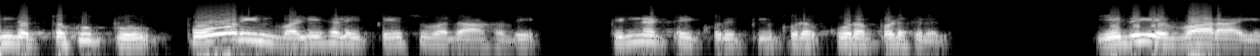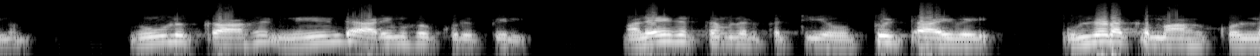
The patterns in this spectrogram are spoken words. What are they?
இந்த தொகுப்பு போரின் வழிகளை பேசுவதாகவே பின்னட்டை குறிப்பில் கூறப்படுகிறது. எது எவ்வாறாயினும் நூலுக்காக நீண்ட அறிமுக குறிப்பில் மலையக தமிழர் பற்றிய ஒப்பீட்டாய்வை உள்ளடக்கமாக கொள்ள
